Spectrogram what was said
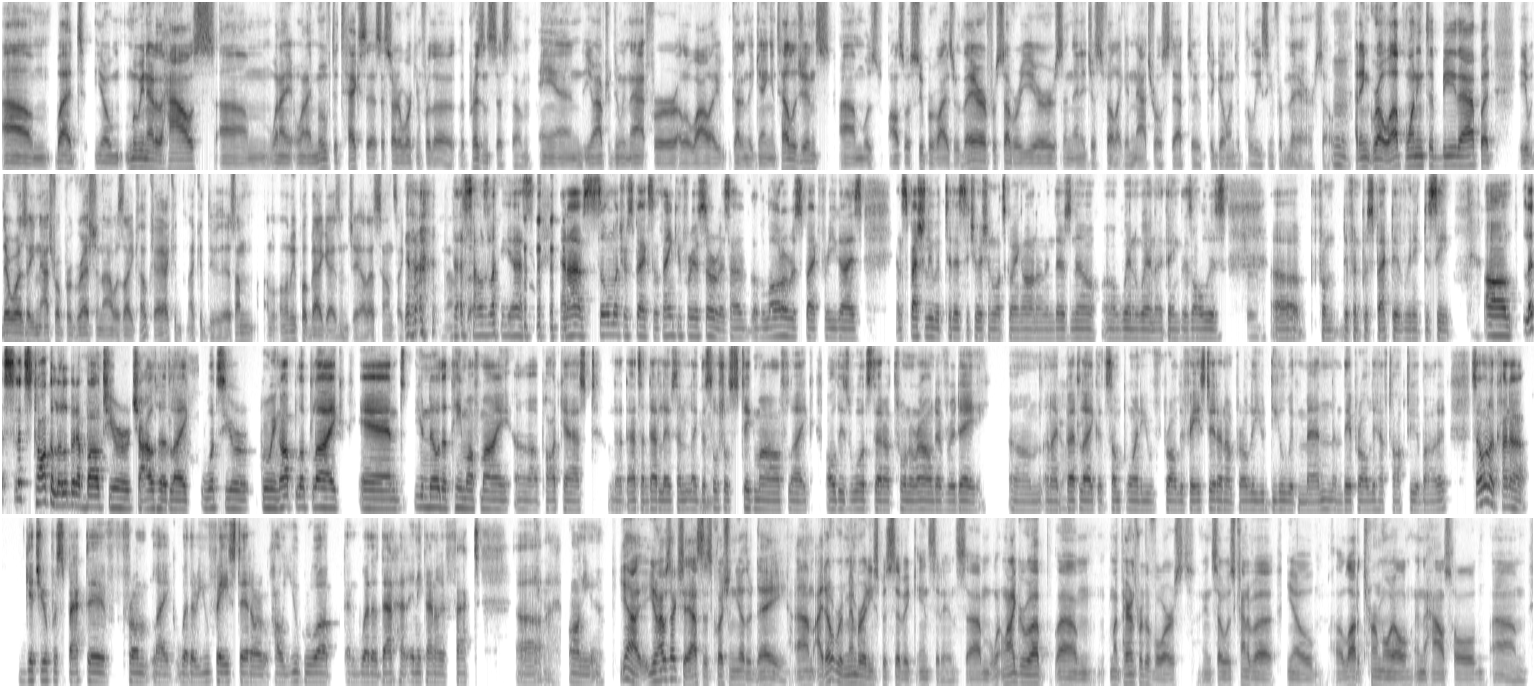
Um, but you know, moving out of the house, um, when I when I moved to Texas, I started working for the the prison system, and you know, after doing that for a little while, I got into gang intelligence. Um, was also a supervisor there for several years, and then it just felt like a natural step to to go into policing from there. So mm. I didn't grow up wanting to be that, but it, there was a natural progression. I was like, okay, I could I could do this. I'm let me put bad guys in jail. That sounds like you know, that so. sounds like yes. and I have so much respect. So thank you for your service. I have a lot of respect for you guys and especially with today's situation what's going on i mean there's no uh, win-win i think there's always uh, from different perspective we need to see um, let's let's talk a little bit about your childhood like what's your growing up look like and you know the theme of my uh, podcast that dads and Deadlifts and like the mm. social stigma of like all these words that are thrown around every day um, and i yeah. bet like at some point you've probably faced it and i'm probably you deal with men and they probably have talked to you about it so i want to kind of get your perspective from like whether you faced it or how you grew up and whether that had any kind of effect uh, sure. on you yeah, you know, I was actually asked this question the other day. Um, I don't remember any specific incidents. Um, when, when, I grew up, um, my parents were divorced, and so it was kind of a you know a lot of turmoil in the household. Um,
